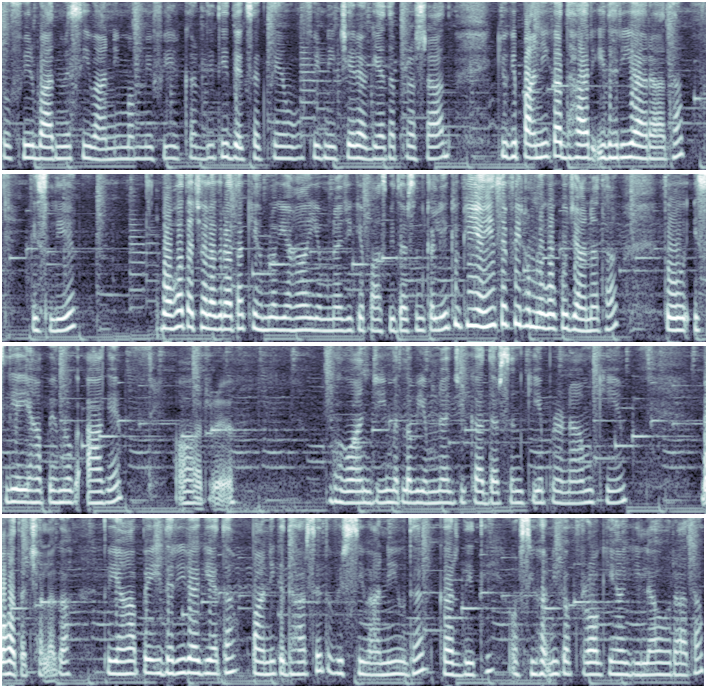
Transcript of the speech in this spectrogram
तो फिर बाद में शिवानी मम्मी फिर कर दी थी, देख सकते हैं वो फिर नीचे रह गया था प्रसाद, क्योंकि पानी का धार इधर ही आ रहा था। इसलिए बहुत अच्छा लग रहा था कि हम लोग यहाँ यमुना जी के पास भी दर्शन कर लिए, क्योंकि यहीं से फिर हम लोगों को जाना था। तो इसलिए यहाँ पे हम लोग आ गए। और भगवान जी मतलब यमुना जी का दर्शन किए, प्रणाम किए। बहुत अच्छा लगा। तो यहाँ पे इधर ही रह गया था, पानी के धार से तो फिर शिवानी उधर कर दी थी, और शिवानी का फ्रॉक यहाँ गीला हो रहा था।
